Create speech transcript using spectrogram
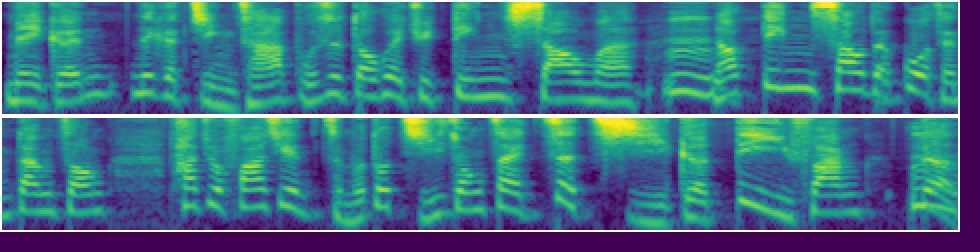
每个人那个警察不是都会去盯梢吗？嗯，然后盯梢的过程当中，他就发现怎么都集中在这几个地方的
